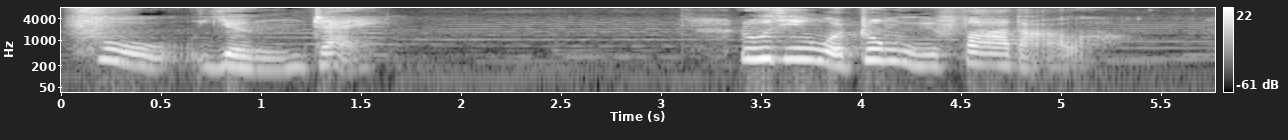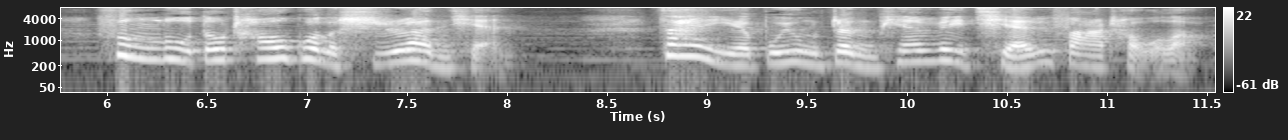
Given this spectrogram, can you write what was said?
付营斋。如今我终于发达了，俸禄都超过了十万钱，再也不用整天为钱发愁了。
